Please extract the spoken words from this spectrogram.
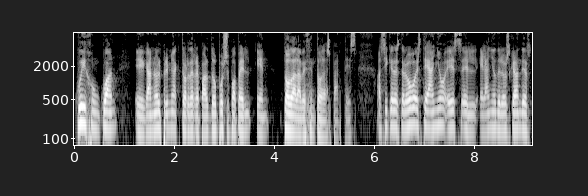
Kui Jung Kwan eh, ganó el premio actor de reparto por su papel en Toda la vez en todas partes. Así que desde luego este año es el, año de los grandes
